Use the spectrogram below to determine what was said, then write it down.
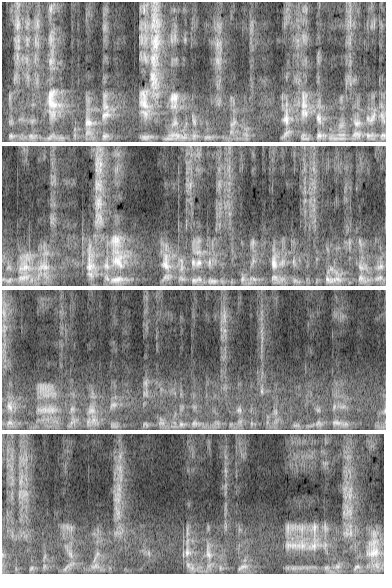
Entonces eso es bien importante, es nuevo en recursos humanos, la gente de recursos humanos se va a tener que preparar más a saber la parte de la entrevista psicométrica, la entrevista psicológica, lo que va a ser más la parte de cómo determino si una persona pudiera tener una sociopatía o algo similar, alguna cuestión eh, emocional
